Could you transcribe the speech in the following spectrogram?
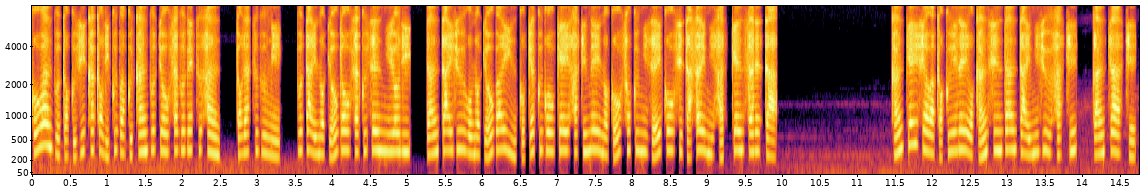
公安部とクジカト陸幕幹部調査部別班、トラツ組、部隊の共同作戦により、団体15の競売員顧客合計8名の拘束に成功した際に発見された。関係者は特異例を関心団体28、ガンチャーチ、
